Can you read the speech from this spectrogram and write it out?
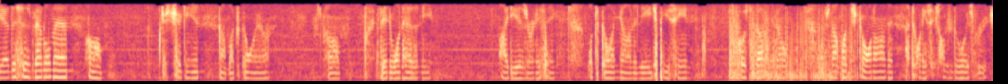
Yeah, this is Metalman. Um, just checking in. Not much going on.、Um, if anyone has any ideas or anything, what's going on in the HP scene, post it up, you know. There's not much going on in the 2600 voice bridge.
